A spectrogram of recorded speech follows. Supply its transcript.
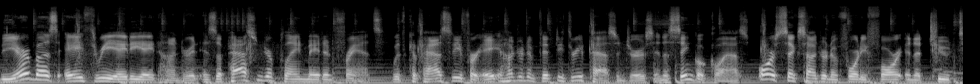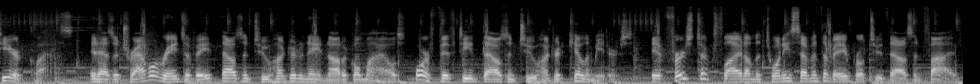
the Airbus A380-800 is a passenger plane made in France with capacity for 853 passengers in a single class or 644 in a two-tiered class. It has a travel range of 8,208 nautical miles or 15,200 kilometers. It first took flight on the 27th of April 2005.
